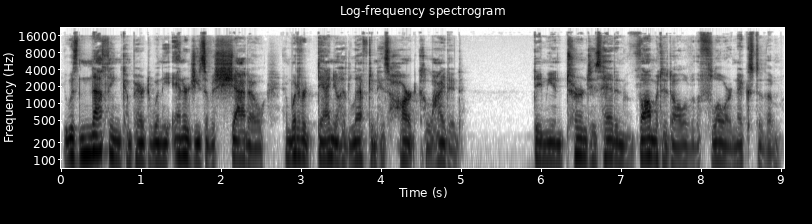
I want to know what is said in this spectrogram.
it was nothing compared to when the energies of a shadow and whatever Daniel had left in his heart collided. Damien turned his head and vomited all over the floor next to them.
